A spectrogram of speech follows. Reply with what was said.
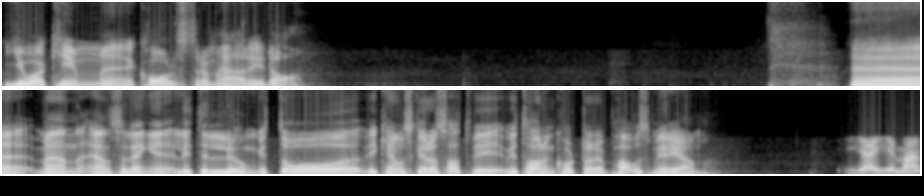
Joakim eh, Karlström här idag. Eh, men än så länge lite lugnt och vi kan väl ska göra så att vi, vi tar en kortare paus Miriam. Jajamän.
